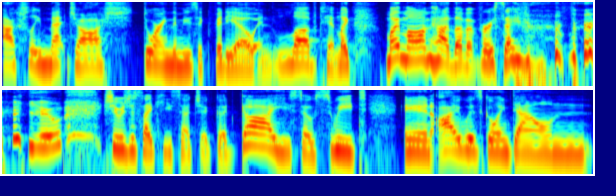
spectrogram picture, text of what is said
actually met Josh during the music video and loved him. Like my mom had love at first sight for, for you. She was just like, he's such a good guy. He's so sweet. And I was going down.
